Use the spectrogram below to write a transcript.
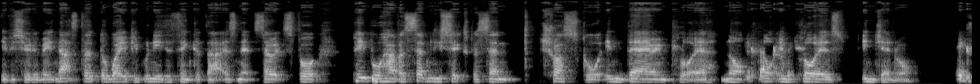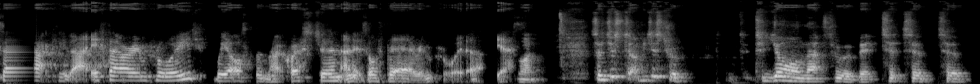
if you see what I mean. That's the, the way people need to think of that, isn't it? So it's for people have a 76% trust score in their employer, not, exactly. not employers in general. Exactly that. If they are employed, we ask them that question, and it's of their employer. Yes. Right. So just, I mean, just to to yarn that through a bit, to to, to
